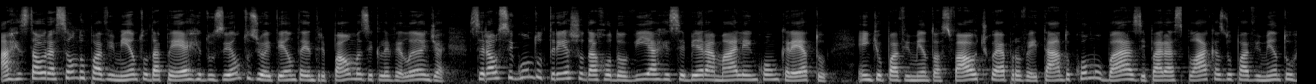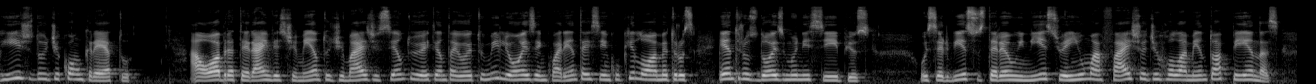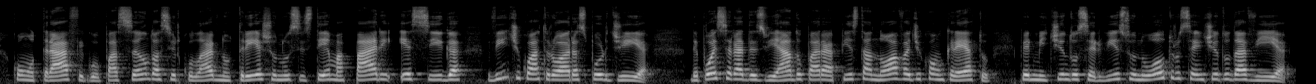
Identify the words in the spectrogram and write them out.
A restauração do pavimento da PR 280 entre Palmas e Clevelândia será o segundo trecho da rodovia a receber a malha em concreto, em que o pavimento asfáltico é aproveitado como base para as placas do pavimento rígido de concreto. A obra terá investimento de mais de 188 milhões em 45 quilômetros entre os dois municípios. Os serviços terão início em uma faixa de rolamento apenas, com o tráfego passando a circular no trecho no sistema Pare e Siga 24 horas por dia. Depois será desviado para a pista nova de concreto, permitindo o serviço no outro sentido da via.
